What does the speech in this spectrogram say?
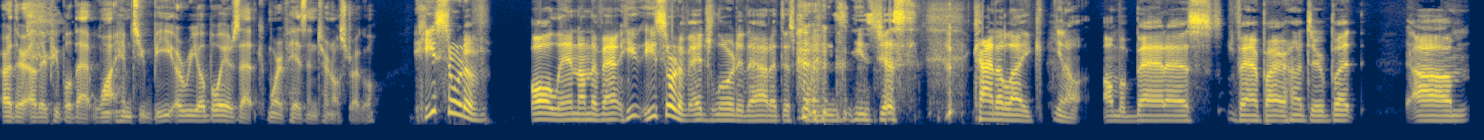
are there other people that want him to be a real boy or is that more of his internal struggle? He's sort of all in on the van. He he's sort of edge lorded out at this point. He's he's just kind of like you know I'm a badass vampire hunter, but um.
